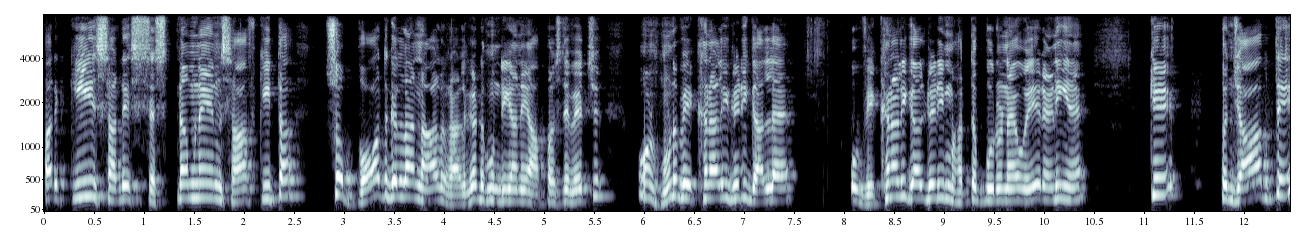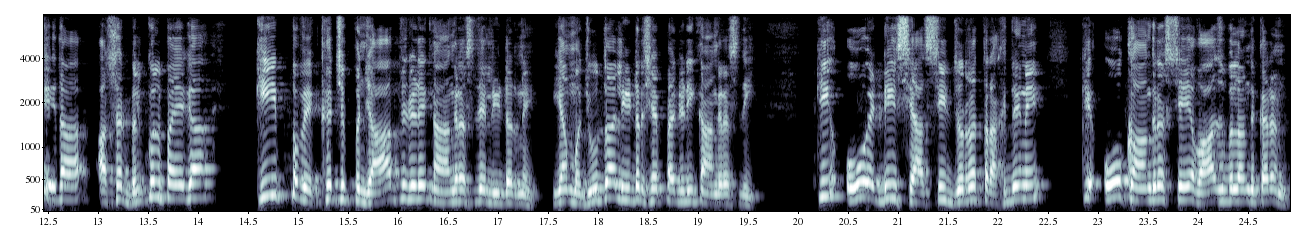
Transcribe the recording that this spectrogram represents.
ਪਰ ਕੀ ਸਾਡੇ ਸਿਸਟਮ ਨੇ ਇਨਸਾਫ ਕੀਤਾ? ਸੋ ਬਹੁਤ ਗੱਲਾਂ ਨਾਲ ਰਲਗੜ ਹੁੰਦੀਆਂ ਨੇ ਆਪਸ ਦੇ ਵਿੱਚ। ਹੁਣ ਹੁਣ ਵੇਖਣ ਵਾਲੀ ਜਿਹੜੀ ਗੱਲ ਹੈ, ਉਹ ਵੇਖਣ ਵਾਲੀ ਗੱਲ ਜਿਹੜੀ ਮਹੱਤਵਪੂਰਨ ਹੈ, ਉਹ ਇਹ ਰਹਿਣੀ ਹੈ ਕਿ ਪੰਜਾਬ ਤੇ ਇਹਦਾ ਅਸਰ ਬਿਲਕੁਲ ਪਏਗਾ। ਕੀ ਭਵਿੱਖ 'ਚ ਪੰਜਾਬ 'ਚ ਜਿਹੜੇ ਕਾਂਗਰਸ ਦੇ ਲੀਡਰ ਨੇ ਜਾਂ ਮੌਜੂਦਾ ਲੀਡਰਸ਼ਿਪ ਹੈ ਜਿਹੜੀ ਕਾਂਗਰਸ ਦੀ, ਕਿ ਉਹ ਐਡੀ ਸਿਆਸੀ ਜੁਰਤ ਰੱਖਦੇ ਨੇ ਕਿ ਉਹ ਕਾਂਗਰਸ 'ਚ ਇਹ ਆਵਾਜ਼ ਬੁਲੰਦ ਕਰਨ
